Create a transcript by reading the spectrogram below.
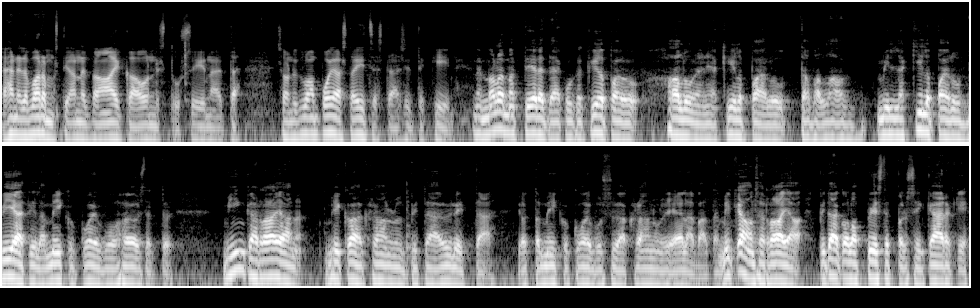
ja hänelle varmasti annetaan aikaa onnistua siinä, että se on nyt vaan pojasta itsestään sitten kiinni. Me molemmat tiedetään, kuinka kilpailuhalunen ja kilpailu tavallaan, millä kilpailun vietillä Mikko Koivu on höystetty. Minkä rajan Mikael Granlund pitää ylittää, jotta Mikko Koivu syö Granlundin elävältä? Mikä on se raja? Pitääkö olla pistepörssin kärki?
